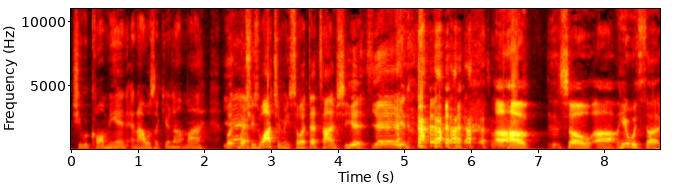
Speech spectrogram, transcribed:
she would call me in, and I was like, "You're not my," but Yeah. but she's watching me, so at that time she is. yeah, yeah. yeah. Uh, so uh, here with uh,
